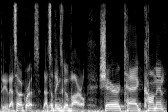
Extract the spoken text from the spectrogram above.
that's how it grows. That's how things go viral. Share, tag, comment.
